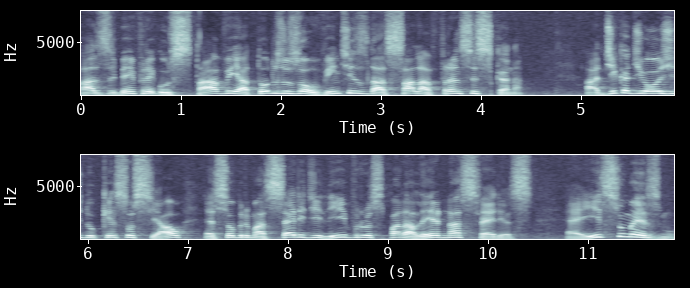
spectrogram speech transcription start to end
Paz e bem, Frei Gustavo, e a todos os ouvintes da Sala Franciscana. A dica de hoje do Que Social é sobre uma série de livros para ler nas férias. É isso mesmo!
